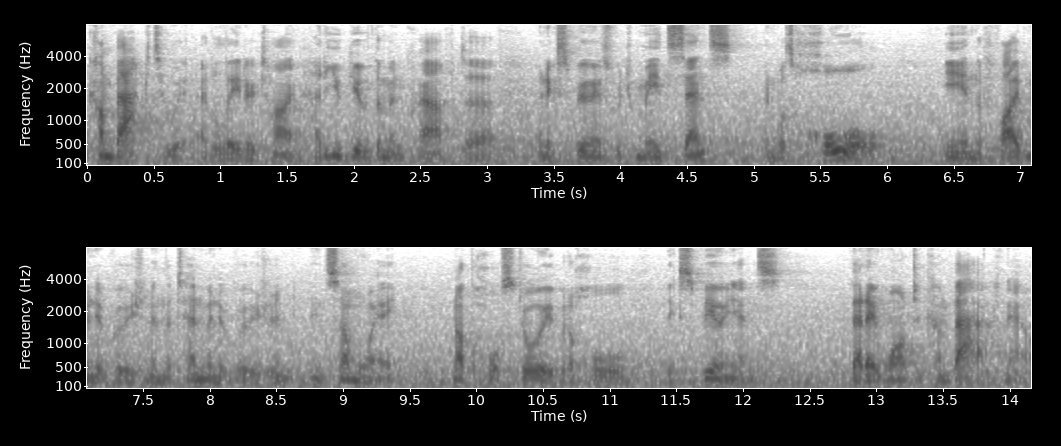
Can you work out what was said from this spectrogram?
come back to it at a later time. How do you give them and craft uh, an experience which made sense and was whole in the five minute version and the 10 minute version in some way? Not the whole story, but a whole experience that I want to come back now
